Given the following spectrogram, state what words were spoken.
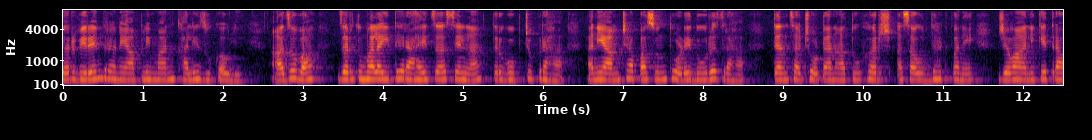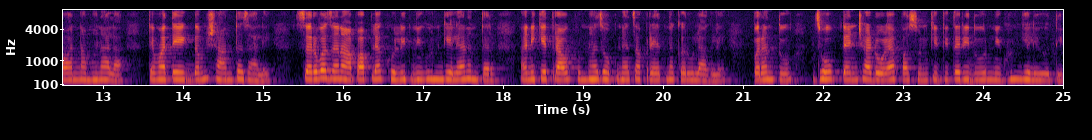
तर वीरेंद्रने आपली मान खाली झुकवली. आजोबा जर तुम्हाला इथे राहायचं असेल ना तर गुपचूप राहा आणि आमच्यापासून थोडे दूरच राहा त्यांचा छोटा नातू हर्ष असा उद्धटपणे जेव्हा अनिकेतरावांना म्हणाला तेव्हा ते एकदम शांत झाले. सर्वजण आपापल्या खोलीत निघून गेल्यानंतर अनिकेतराव पुन्हा झोपण्याचा प्रयत्न करू लागले. परंतु झोप त्यांच्या डोळ्यापासून कितीतरी दूर निघून गेली होती.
